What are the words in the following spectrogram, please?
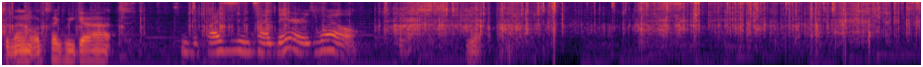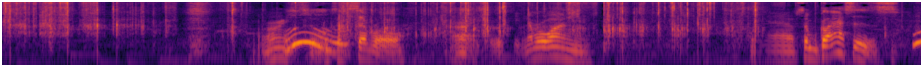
so then it looks like we got Some surprises inside there as well. yeah. All right, so it looks like several. All right, so let's see. Number one, we have some glasses Woo!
